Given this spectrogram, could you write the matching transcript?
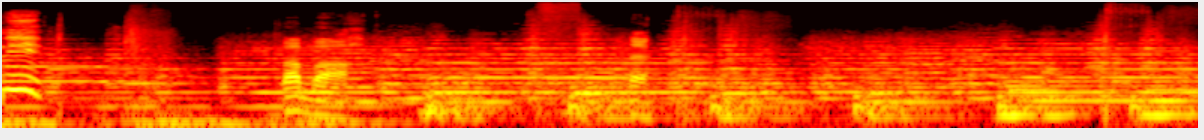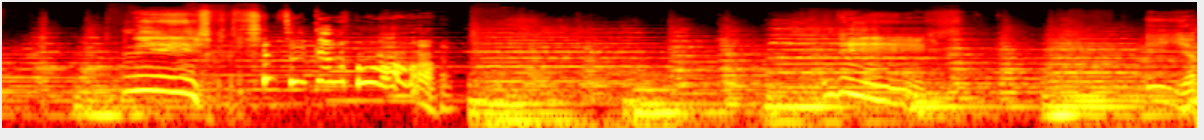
Ні. Бабах. Де? Ні! Це кого? Ні. І я.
